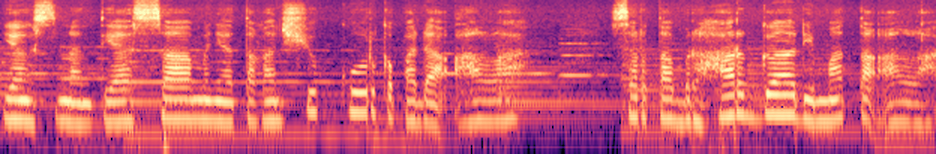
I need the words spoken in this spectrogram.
yang senantiasa menyatakan syukur kepada Allah serta berharga di mata Allah.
